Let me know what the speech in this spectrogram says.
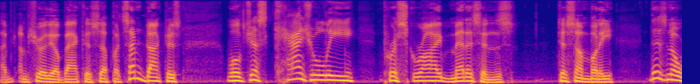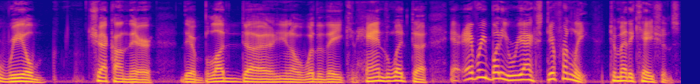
I'm, I'm sure they'll back this up, but some doctors will just casually prescribe medicines to somebody. There's no real check on their their blood, uh, you know, whether they can handle it. Uh, everybody reacts differently to medications.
